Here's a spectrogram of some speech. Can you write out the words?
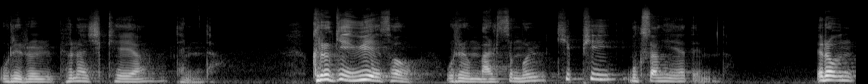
우리를 변화시켜야 됩니다. 그러기 위해서 우리는 말씀을 깊이 묵상해야 됩니다. 여러분,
